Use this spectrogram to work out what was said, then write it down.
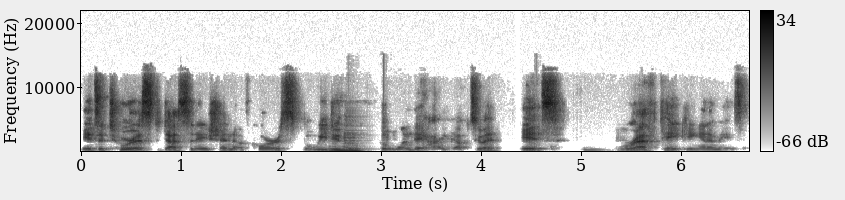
it's a tourist destination of course but we do Mhm. the one day hike up to it it's breathtaking and amazing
